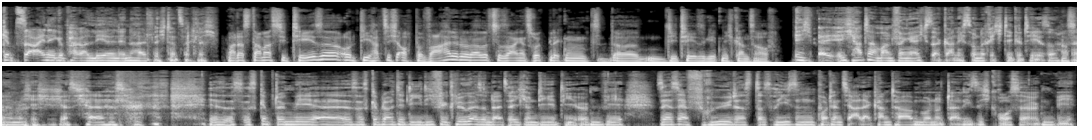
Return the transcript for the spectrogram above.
gibt es da einige Parallelen inhaltlich tatsächlich. War das damals die These und die hat sich auch bewahrheitet oder würdest du sagen, jetzt rückblickend, äh, die These geht nicht ganz auf? Ich, äh, ich hatte am Anfang ehrlich gesagt gar nicht so eine richtige These. So. Ähm, ich, ich, ich, ich, es, es gibt irgendwie, äh, es, es gibt Leute, die, die viel klüger sind als ich und die, die irgendwie sehr, sehr früh das, das Riesenpotenzial erkannt haben und, und da riesig große irgendwie,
